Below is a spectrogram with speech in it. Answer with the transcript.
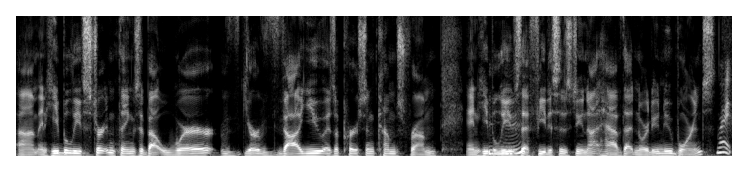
um, and he believes certain things about where your value as a person comes from, and he believes that fetuses do not have that, nor do newborns. Mm-hmm. Right.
